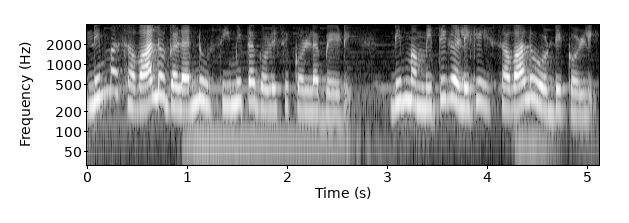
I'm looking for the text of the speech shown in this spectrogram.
ನಿಮ್ಮ ಸವಾಲುಗಳನ್ನು ಸೀಮಿತಗೊಳಿಸಿಕೊಳ್ಳಬೇಡಿ, ನಿಮ್ಮ ಮಿತಿಗಳಿಗೆ ಸವಾಲು ಒಡ್ಡಿಕೊಳ್ಳಿ.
